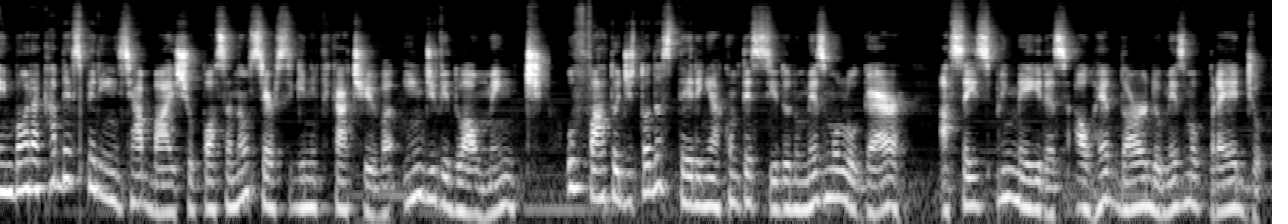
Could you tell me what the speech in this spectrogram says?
Embora cada experiência abaixo possa não ser significativa individualmente, o fato de todas terem acontecido no mesmo lugar, as seis primeiras ao redor do mesmo prédio,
